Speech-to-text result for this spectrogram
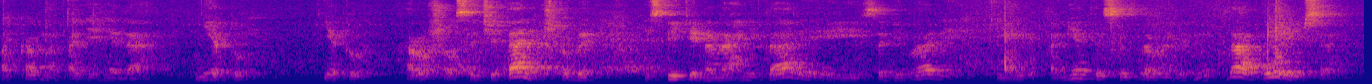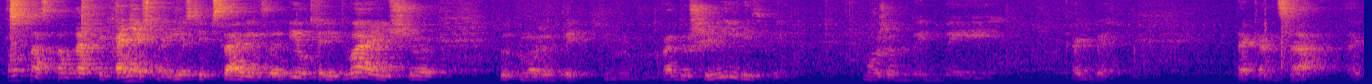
пока в нападении, да, нету, нету хорошего сочетания, чтобы действительно нагнетали и забивали, и моменты создавали. Ну да, боремся. Вот на стандарте, конечно, если бы Савин забил 3-2 еще, тут, может быть, воодушевились бы, может быть, бы как бы до конца так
